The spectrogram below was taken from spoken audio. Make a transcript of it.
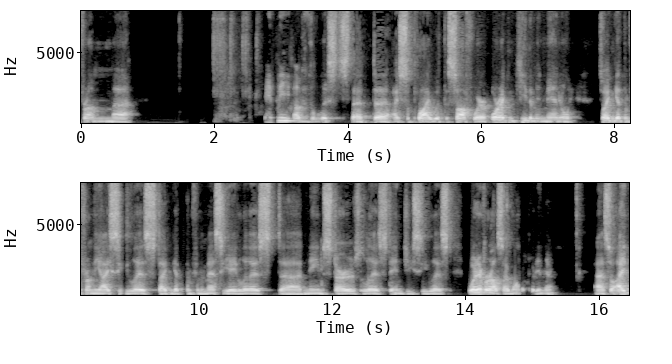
from uh, any of the lists that uh, I supply with the software, or I can key them in manually. So I can get them from the IC list, I can get them from the Messier list, uh, name stars list, NGC list, whatever else I want to put in there. Uh, so I,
